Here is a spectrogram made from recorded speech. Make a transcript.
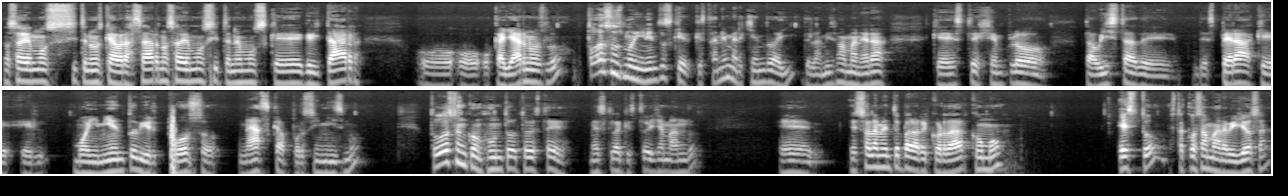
no sabemos si tenemos que abrazar, no sabemos si tenemos que gritar o, o, callárnoslo. Todos esos movimientos que, que están emergiendo ahí, de la misma manera que este ejemplo taoísta de, espera que el movimiento virtuoso nazca por sí mismo, todo eso en conjunto, toda esta mezcla que estoy llamando, eh, es solamente para recordar cómo esto, esta cosa maravillosa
